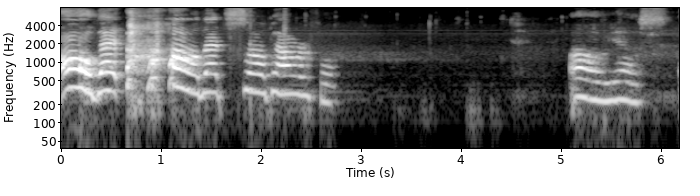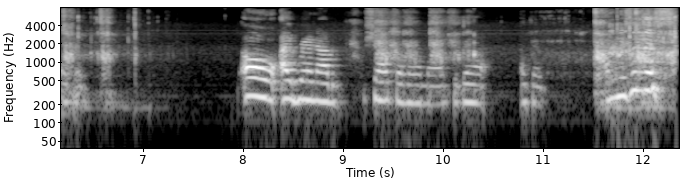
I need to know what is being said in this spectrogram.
Oh, that. Oh, that's so powerful. Oh, yes. Okay. Oh, I ran out of shotgun ammo. I forgot. Okay. I'm using this.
